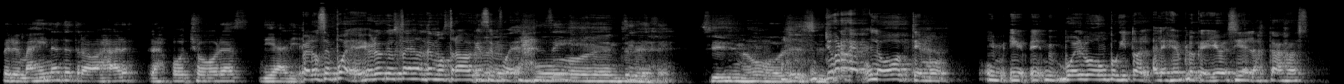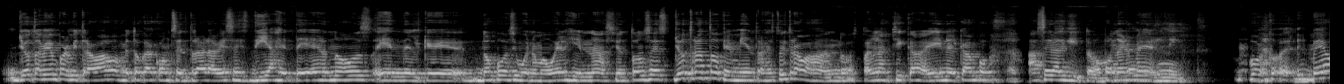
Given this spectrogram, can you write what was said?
Pero imagínate trabajar las ocho horas diarias. Pero se puede, yo creo que ustedes han demostrado que se puede. Oh, entre- sí, sí, Sí, no. Yo creo que lo óptimo, y, y- y vuelvo un poquito al, al ejemplo que yo decía de las cajas. Yo también por mi trabajo me toca concentrar a veces días eternos en el que no puedo decir, bueno, me voy al gimnasio. Entonces yo trato que mientras estoy trabajando, están las chicas ahí en el campo, hacer algo, ponerme... Por- veo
